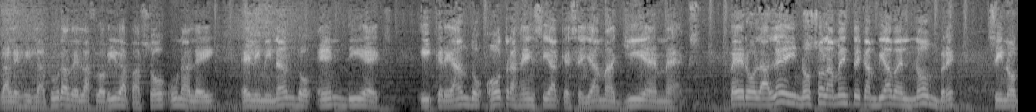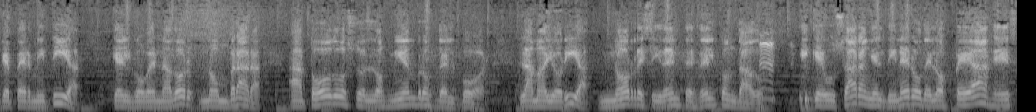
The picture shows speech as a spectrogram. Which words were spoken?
la legislatura de la Florida pasó una ley eliminando MDX y creando otra agencia que se llama GMX. Pero la ley no solamente cambiaba el nombre, sino que permitía que el gobernador nombrara a todos los miembros del board, la mayoría no residentes del condado, y que usaran el dinero de los peajes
